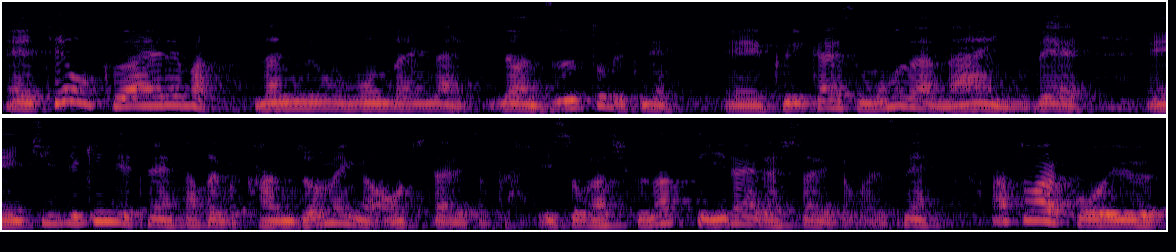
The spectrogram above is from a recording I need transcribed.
え手を加えれば何でも問題ない。だからずっとですね、え繰り返すものではないので、え一時的にですね例えば感情面が落ちたりとか忙しくなってイライラしたりとかですね。あとはこういう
